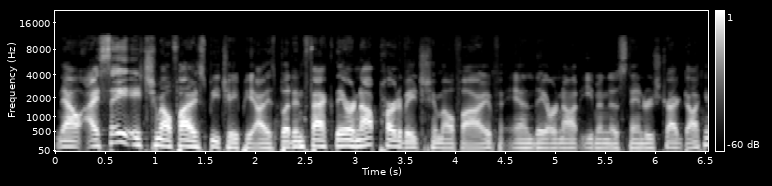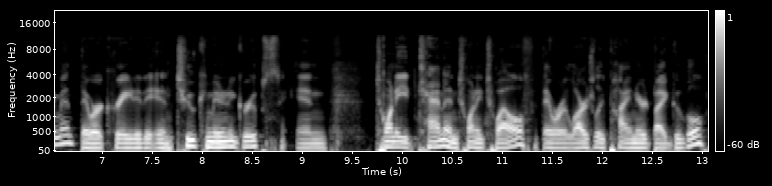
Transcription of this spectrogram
Now, I say HTML5 speech APIs, but in fact, they are not part of HTML5 and they are not even a standards track document. They were created in two community groups in 2010 and 2012. They were largely pioneered by Google.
